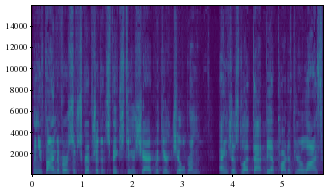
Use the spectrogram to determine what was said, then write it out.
When you find a verse of scripture that speaks to you, share it with your children and just let that be a part of your life.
